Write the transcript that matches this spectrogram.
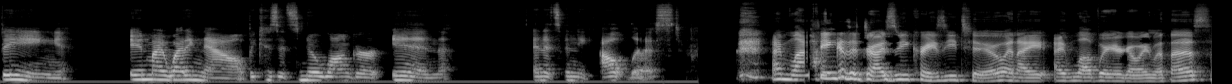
thing in my wedding now because it's no longer in and it's in the out list. I'm laughing because it drives me crazy too, and I I love where you're going with this.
